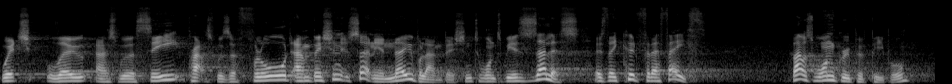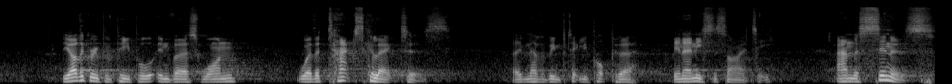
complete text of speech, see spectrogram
which, although, as we'll see, perhaps was a flawed ambition, it was certainly a noble ambition to want to be as zealous as they could for their faith. That was one group of people. The other group of people in verse 1 were the tax collectors. They've never been particularly popular in any society. And the sinners,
